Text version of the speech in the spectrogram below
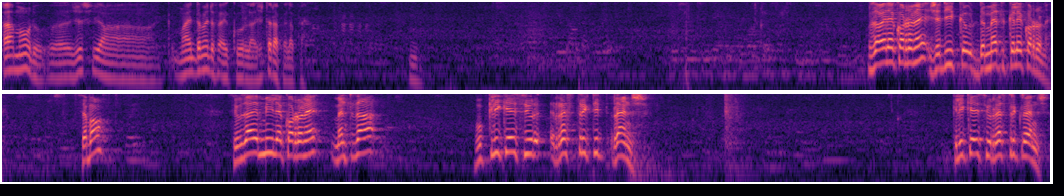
Ah Maodo, euh, je suis en... ngi damay def ay cours là, je te rappelle après. Hmm. Vous avez les coordonnées? J'ai dit que de mettre que les coordonnées. C'est bon? Si vous avez mis les coordonnées, maintenant, vous cliquez sur Restricted Range. Cliquez sur Restrict Range.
